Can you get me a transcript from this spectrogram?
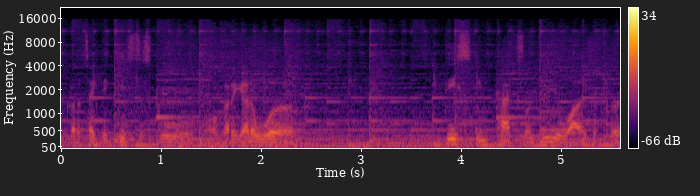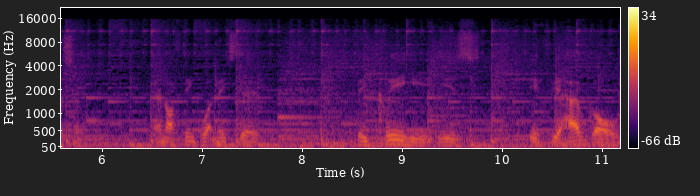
I've got to take the kids to school, or I've got to go to work, this impacts on who you are as a person. And I think what needs to be clear here is if you have goals,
